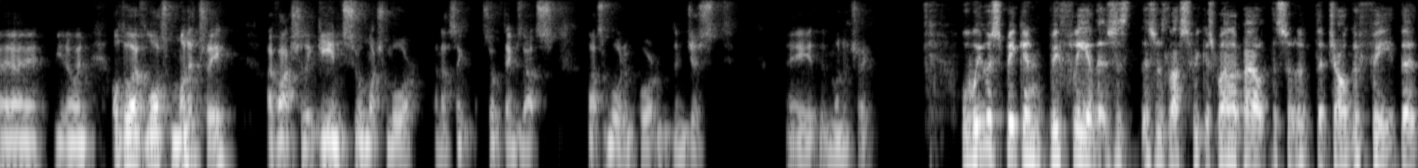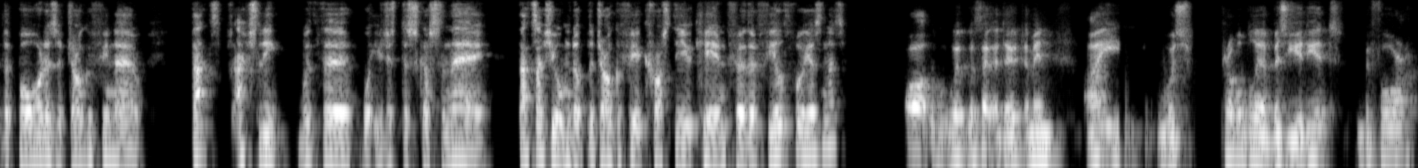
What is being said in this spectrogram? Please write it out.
Uh, you know, and although I've lost monetary, I've actually gained so much more, and I think sometimes that's that's more important than just the monetary. Well, we were speaking briefly. This was this was last week as well about the sort of the geography, the the borders of geography. Now, that's actually with the what you're just discussed in there. That's actually opened up the geography across the UK and further afield for you, isn't it? Oh, without a doubt. I mean, I was probably a busy idiot before.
